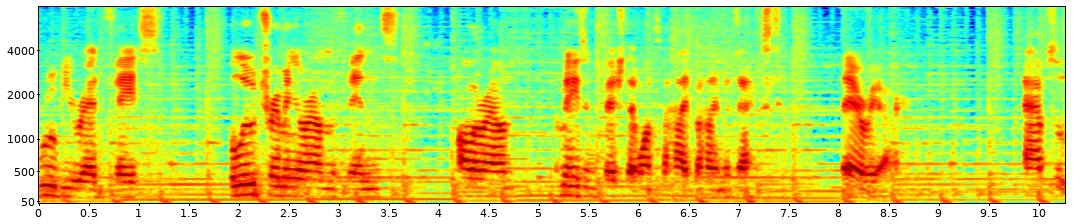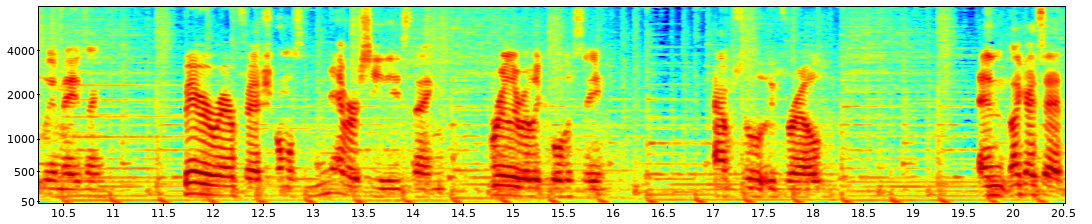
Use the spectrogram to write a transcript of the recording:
ruby red face, blue trimming around the fins, all around amazing fish that wants to hide behind the text. There we are. Absolutely amazing. Very rare fish. Almost never see these things. Really, really cool to see. Absolutely thrilled. And like I said,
